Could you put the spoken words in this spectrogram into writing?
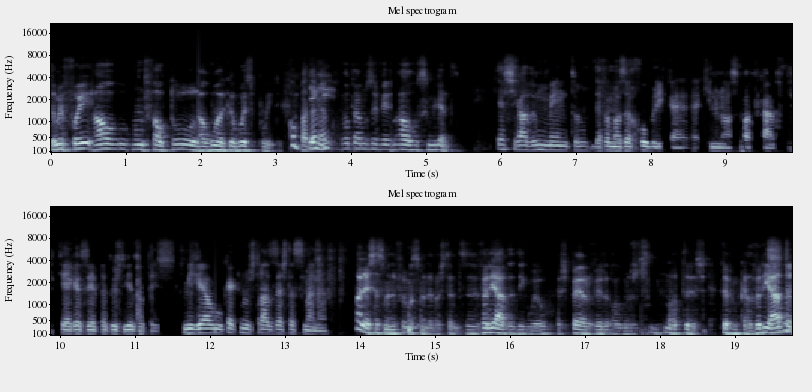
também foi algo onde faltou algum arcabouço político. E Completamente. aqui voltámos a ver algo semelhante. É chegado o momento da famosa rúbrica aqui no nosso podcast, que é a Gazeta dos Dias Úteis. Miguel, o que é que nos trazes esta semana? Olha, esta semana foi uma semana bastante variada, digo eu. Espero ver algumas notas também um bocado variadas.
